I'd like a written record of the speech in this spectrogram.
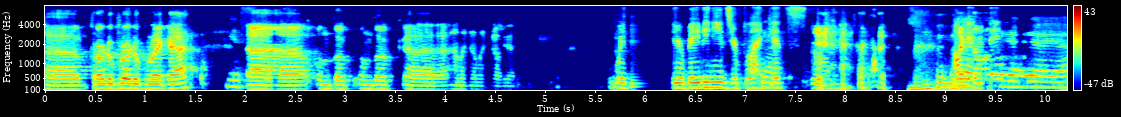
uh, produk-produk mereka yes. uh, untuk untuk uh, anak-anak kalian. With your baby needs your blankets. Yeah. Um, yeah. oh, ya, ya, ya.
